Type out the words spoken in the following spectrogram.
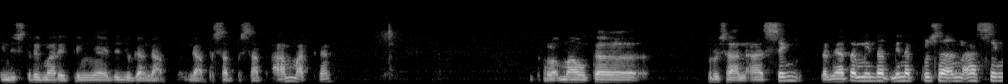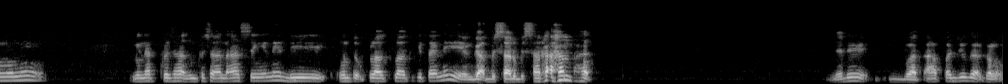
industri maritimnya itu juga nggak nggak pesat-pesat amat kan. Kalau mau ke perusahaan asing ternyata minat-minat perusahaan asing ini minat perusahaan-perusahaan asing ini di untuk pelaut-pelaut kita ini ya nggak besar-besar amat. Jadi buat apa juga kalau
